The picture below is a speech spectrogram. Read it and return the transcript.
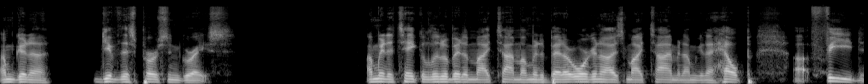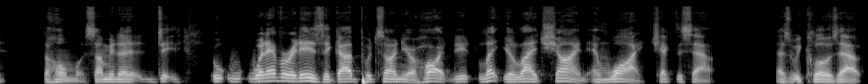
I'm going to give this person grace. I'm going to take a little bit of my time. I'm going to better organize my time and I'm going to help uh, feed the homeless. I'm going to, whatever it is that God puts on your heart, let your light shine. And why? Check this out as we close out,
